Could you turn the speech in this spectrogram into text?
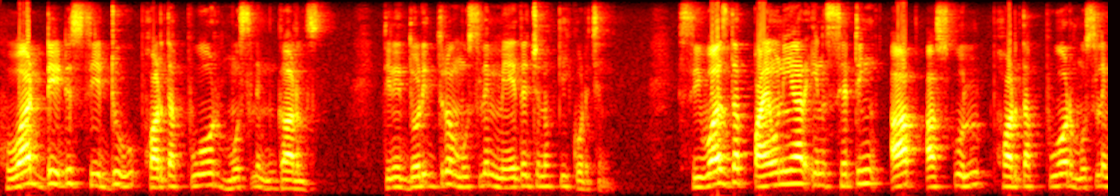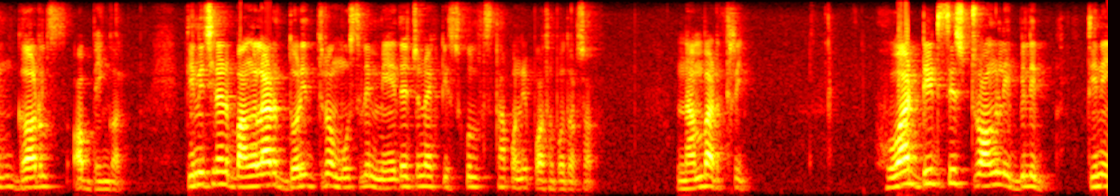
what did she do for the poor Muslim girls? তিনি দরিদ্র মুসলিম মেয়েদের জন্য কি করেছেন? She was the pioneer in setting up a school for the poor Muslim girls of Bengal. তিনি ছিলেন বাংলার দরিদ্র মুসলিম মেয়েদের জন্য একটি স্কুল স্থাপনের পথপ্রদর্শক। Number three what did she strongly believe? তিনি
